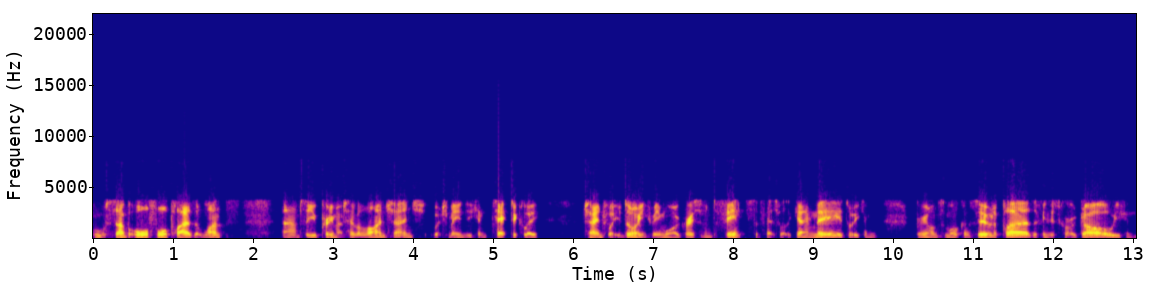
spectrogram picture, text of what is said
will sub all four players at once, um, so you pretty much have a line change, which means you can tactically change what you're doing. You can be more aggressive in defence if that's what the game needs, or you can bring on some more conservative players. If you need to score a goal, you can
